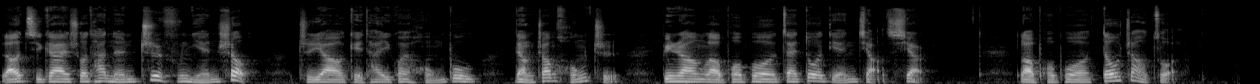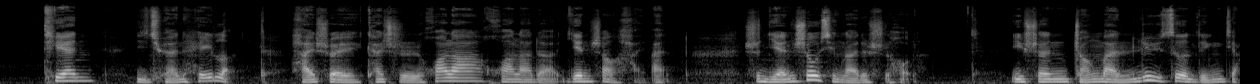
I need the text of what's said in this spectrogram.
老乞丐说他能制服年兽。只要给他一块红布、两张红纸，并让老婆婆再剁点饺子馅儿，老婆婆都照做了。天已全黑了，海水开始哗啦哗啦的淹上海岸，是年兽醒来的时候了。一身长满绿色鳞甲、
